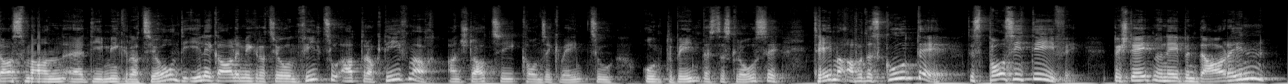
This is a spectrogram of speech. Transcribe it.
dass man äh, die Migration, die illegale Migration viel zu attraktiv macht, anstatt sie konsequent zu unterbinden. Das ist das große Thema. Aber das Gute, das Positive besteht nun eben darin,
